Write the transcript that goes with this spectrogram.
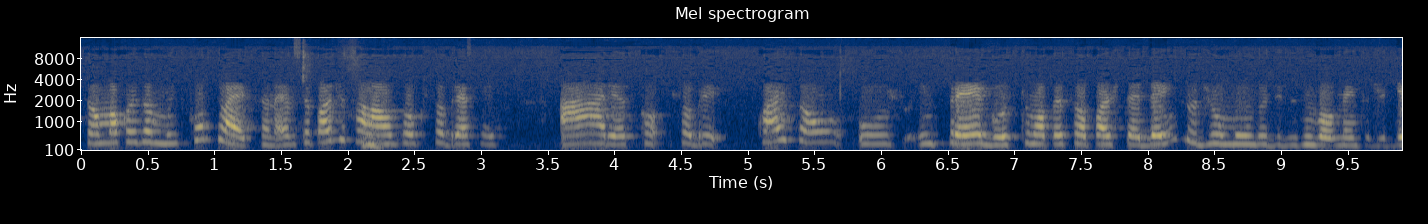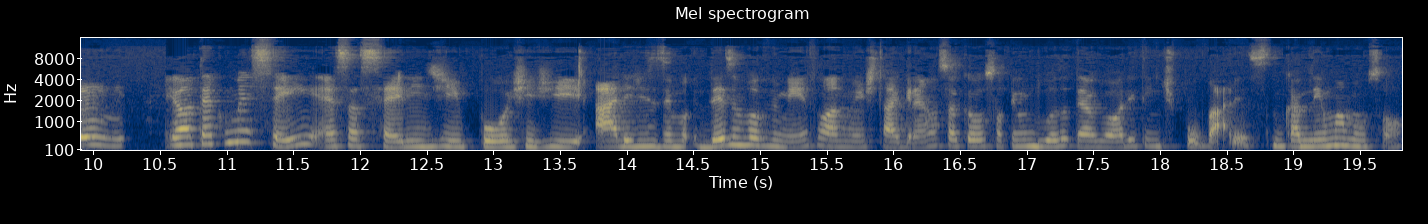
Então, é uma coisa muito complexa, né? Você pode falar Sim. um pouco sobre essas áreas, sobre quais são os empregos que uma pessoa pode ter dentro de um mundo de desenvolvimento de games? Eu até comecei essa série de posts de área de desenvolvimento lá no meu Instagram, só que eu só tenho duas até agora e tem, tipo, várias. Não cabe nenhuma mão só.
